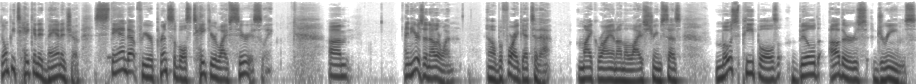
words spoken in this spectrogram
Don't be taken advantage of. Stand up for your principles. Take your life seriously. Um, and here's another one. Oh, before I get to that, Mike Ryan on the live stream says, most people build others' dreams.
